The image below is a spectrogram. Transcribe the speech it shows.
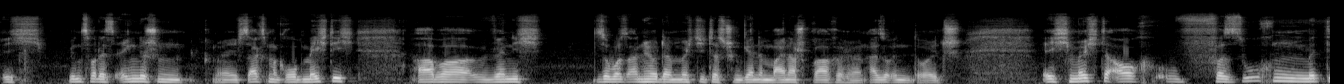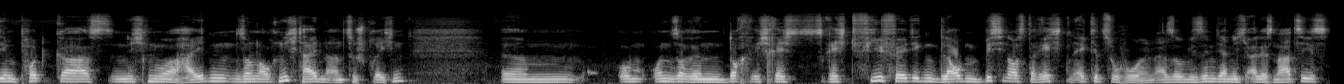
Ich bin zwar des Englischen, ich sag's mal grob mächtig, aber wenn ich sowas anhöre, dann möchte ich das schon gerne in meiner Sprache hören, also in Deutsch. Ich möchte auch versuchen, mit dem Podcast nicht nur Heiden, sondern auch Nicht-Heiden anzusprechen, ähm, um unseren doch recht, recht vielfältigen Glauben ein bisschen aus der rechten Ecke zu holen. Also wir sind ja nicht alles Nazis,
